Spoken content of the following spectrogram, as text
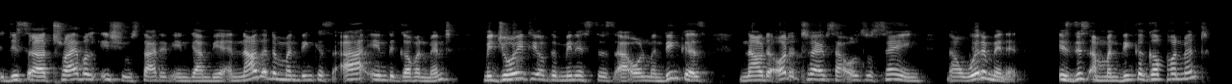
this uh, tribal issue started in Gambia. And now that the Mandinkas are in the government, majority of the ministers are all Mandinkas. Now the other tribes are also saying, now wait a minute, is this a Mandinka government?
